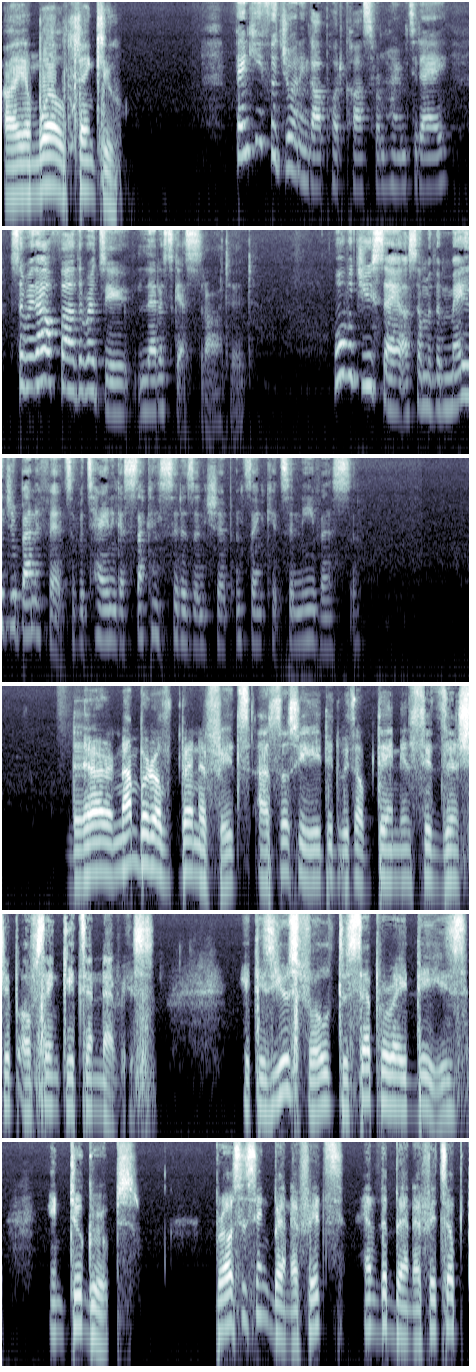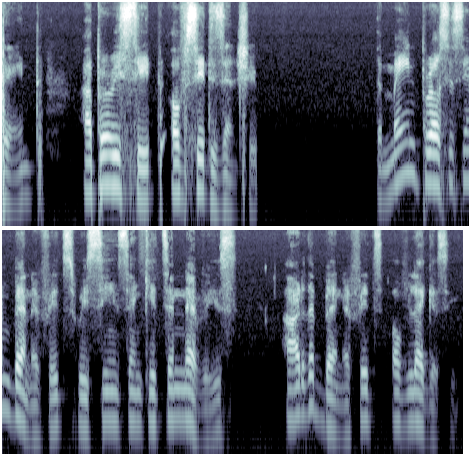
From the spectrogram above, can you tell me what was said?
I am well, thank you. Thank you for joining our podcast from home today. So, without further ado, let us get started. What would you say are some of the major benefits of attaining a second citizenship in St. Kitts and Nevis? There are a number of benefits associated with obtaining citizenship of St. Kitts and Nevis. It is useful to separate these in two groups processing benefits and the benefits obtained upon receipt of citizenship. The main processing benefits we see in St. Kitts and Nevis are the benefits of legacy.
